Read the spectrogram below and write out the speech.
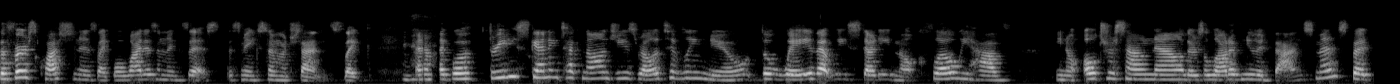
The first question is like, well, why doesn't it exist? This makes so much sense. Like, mm-hmm. and I'm like, well, 3D scanning technology is relatively new. The way that we study milk flow, we have you know, ultrasound now. There's a lot of new advancements, but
